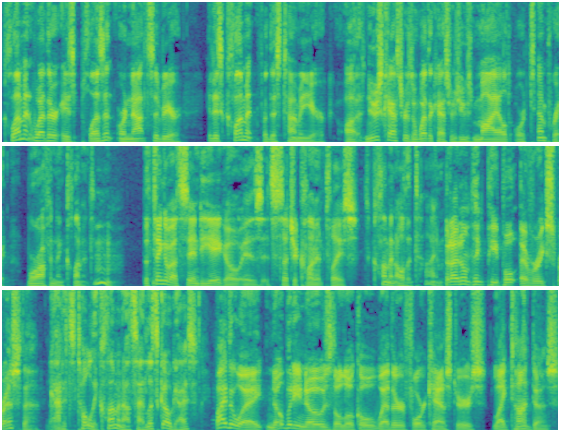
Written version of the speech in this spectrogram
Clement weather is pleasant or not severe. It is clement for this time of year. Uh, newscasters and weathercasters use mild or temperate more often than clement. The thing about San Diego is it's such a clement place. It's clement all the time. But I don't think people ever express that. God, it's totally clement outside. Let's go, guys. By the way, nobody knows the local weather forecasters like Todd does.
